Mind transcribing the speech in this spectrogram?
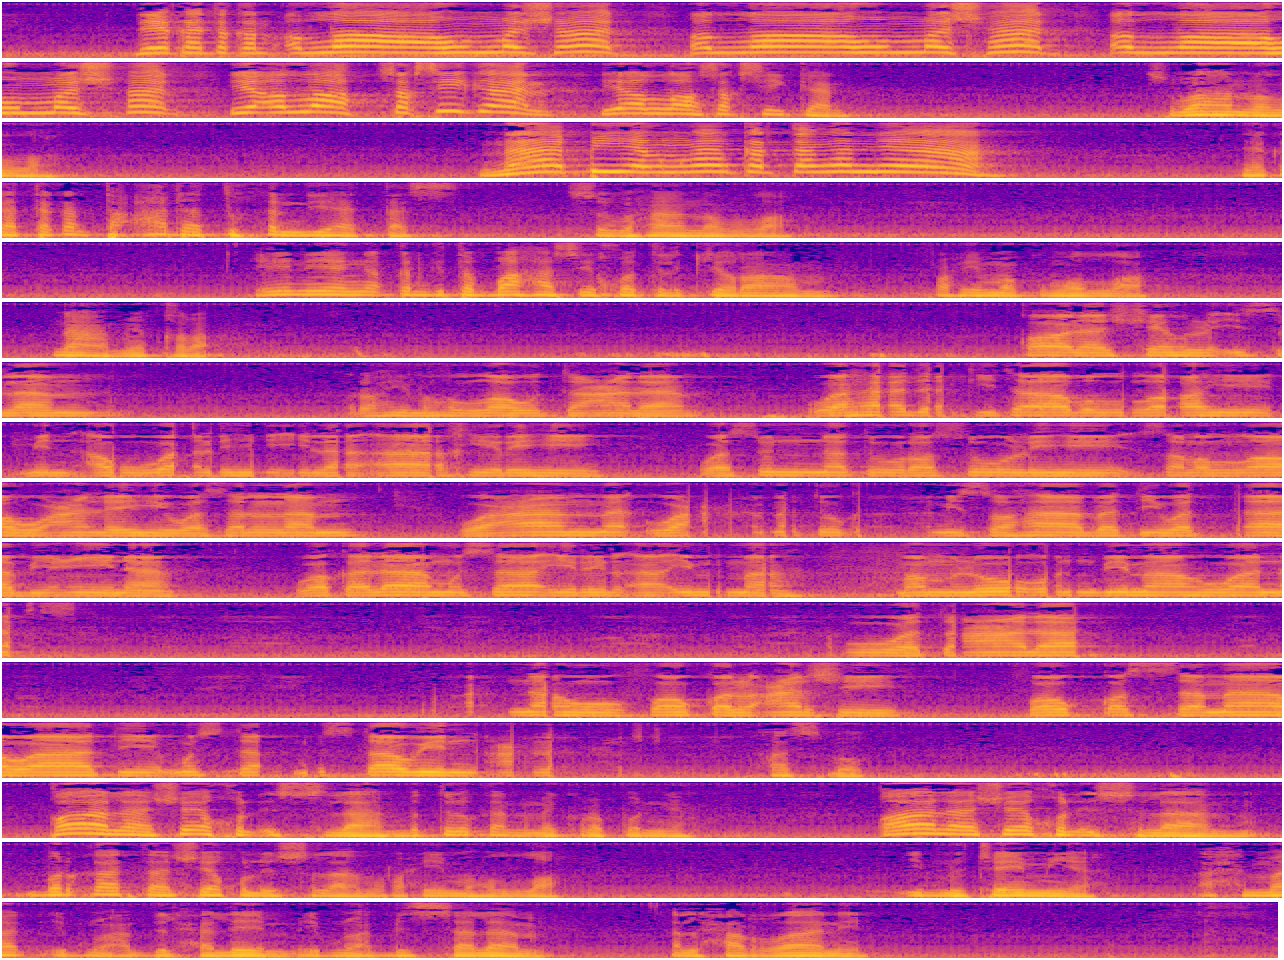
Dia katakan Allahumma syahad, Allahumma syahad, Allahumma syahad. Ya Allah, saksikan. Ya Allah, saksikan. Subhanallah. Nabi yang mengangkat tangannya. Dia katakan tak ada Tuhan di atas. Subhanallah. Ini yang akan kita bahas ikhwatul kiram rahimakumullah. Naam, iqra. Qala syihul Islam رحمه الله تعالى. وهذا كتاب الله من أوله إلى آخره وسنة رسوله صلى الله عليه وسلم وعام وعامة كلام الصحابة والتابعين وكلام سائر الأئمة مملوء بما هو نفس وتعالى وأنه فوق العرش فوق السماوات مستو على hasbuk. Qala Syekhul Islam, betulkan mikrofonnya. Qala Syekhul Islam, berkata Syekhul Islam rahimahullah. Ibnu Taimiyah, Ahmad Ibnu Abdul Halim, Ibnu Abdul Salam Al-Harrani.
